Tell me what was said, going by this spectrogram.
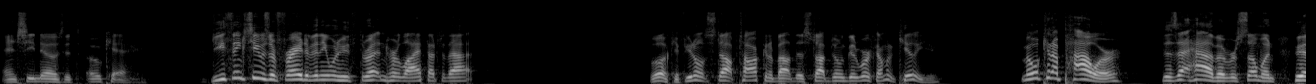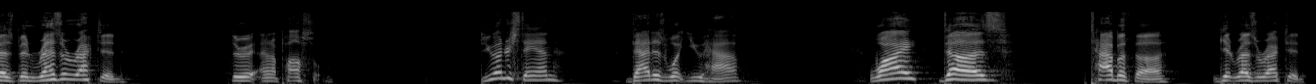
and she knows it's okay. Do you think she was afraid of anyone who threatened her life after that? Look, if you don't stop talking about this, stop doing good work, I'm going to kill you. I mean, what kind of power does that have over someone who has been resurrected through an apostle? Do you understand? That is what you have. Why does Tabitha get resurrected?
